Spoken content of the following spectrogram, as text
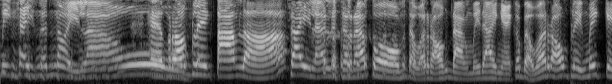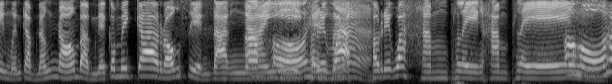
ไม่ใช่ซะหน่อยแล้วแอบร้องเพลงตามเหรอ ใช่แล้วเลยครับผมแต่ว่าร้องดังไม่ได้ไง ก็แบบว่าร้องเพลงไม่เก่งเหมือนกับน้องๆ แบบเนี้ยก็ไม่กล้าร้องเสียงดังไงโอ้โหเขาเรียกว่าเห็นไหมเขาเรียกว่าฮัมเพลงฮัมเพลงโอ้โหท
